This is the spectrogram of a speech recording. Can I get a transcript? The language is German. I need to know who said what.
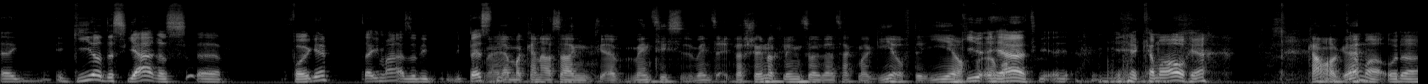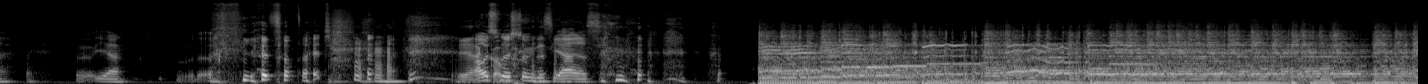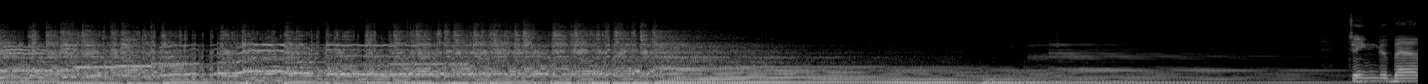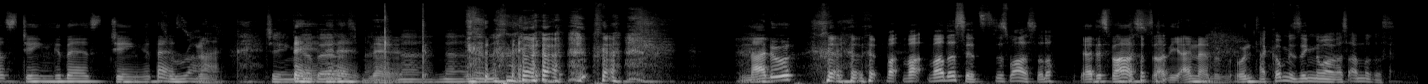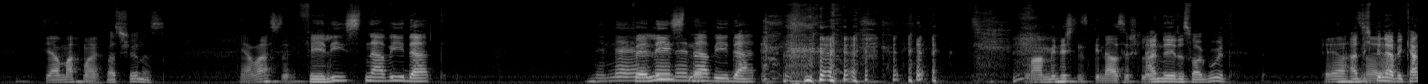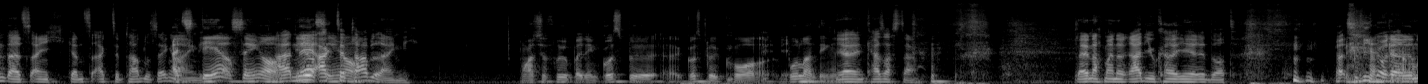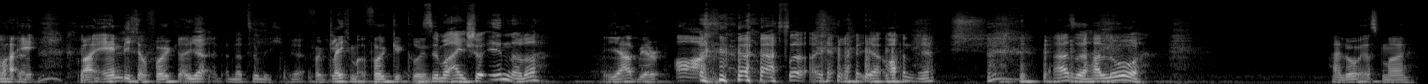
Speaker 1: äh, Gier des Jahres äh, Folge, sag ich mal. Also die, die besten.
Speaker 2: Naja, man kann auch sagen, äh, wenn es etwas schöner klingen soll, dann sagt man Gear of the Year.
Speaker 1: Gear, ja, kann man auch, ja.
Speaker 2: Kann man, gell?
Speaker 1: Kann man, oder äh, ja. Oder wie heißt es auf Deutsch? ja, Ausrüstung des Jahres.
Speaker 2: Jingle bells, jingle bells, jingle bells.
Speaker 1: Jingle bells. Na, na, na, na.
Speaker 2: na du?
Speaker 1: war, war, war, das jetzt? Das war's, oder?
Speaker 2: Ja, das war's. Das war die Einladung. Und?
Speaker 1: Na komm, wir singen nochmal was anderes.
Speaker 2: Ja, mach mal.
Speaker 1: Was Schönes.
Speaker 2: Ja, was denn?
Speaker 1: Feliz Navidad. Ne, ne, Feliz ne, Navidad.
Speaker 2: war mindestens genauso schlecht.
Speaker 1: Ah, nee, das war gut. Ja, also ich bin ja. ja bekannt als eigentlich ganz akzeptabler Sänger
Speaker 2: als
Speaker 1: eigentlich.
Speaker 2: der Sänger.
Speaker 1: Ah, nee, akzeptabel Sänger. eigentlich.
Speaker 2: Warst du früher bei den Gospel, äh, Gospelchor Burlandingen?
Speaker 1: Ja, in Kasachstan. Gleich nach meiner Radiokarriere dort.
Speaker 2: Falls du dich noch erinnerst. War, war, ähnlich erfolgreich.
Speaker 1: Ja, natürlich. Ja.
Speaker 2: Von gleichem Erfolg gekrönt.
Speaker 1: Sind wir eigentlich schon in, oder?
Speaker 2: Ja, we're on.
Speaker 1: Achso, ja, ja, on, ja. Also, hallo.
Speaker 2: Hallo erstmal.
